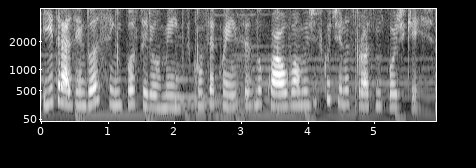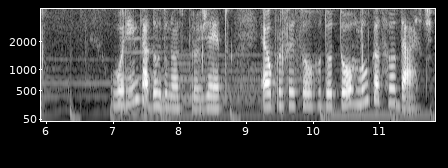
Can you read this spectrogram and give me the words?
e trazendo assim posteriormente consequências no qual vamos discutir nos próximos podcasts. O orientador do nosso projeto é o professor Dr. Lucas Rodarte,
